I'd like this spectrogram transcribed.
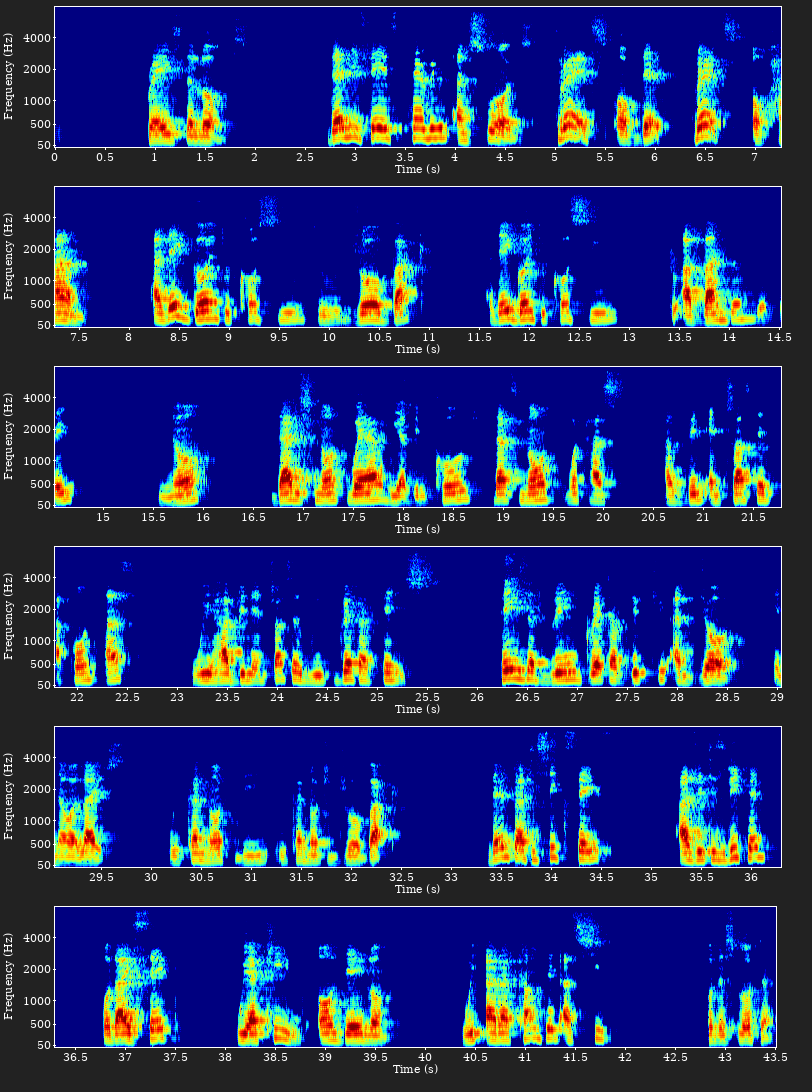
Praise the Lord. Then he says, peril and swords, threats of death, threats of harm. Are they going to cause you to draw back? Are they going to cause you to abandon your faith? No, that is not where we have been called. That's not what has, has been entrusted upon us. We have been entrusted with greater things, things that bring greater victory and joy in our lives. We cannot be, we cannot draw back. Then 36 says, As it is written, For thy sake we are killed all day long. We are accounted as sheep for the slaughter.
